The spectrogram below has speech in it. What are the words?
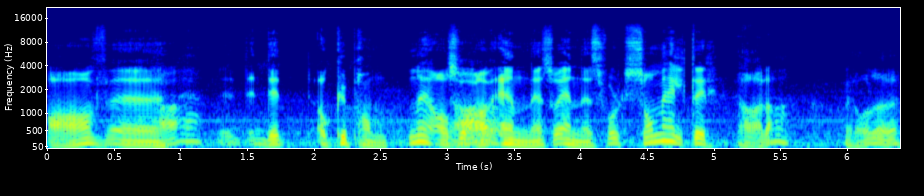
av eh, det, okkupantene, altså Ja. av NS og NS-folk, som helter. Ja da, vi gjorde det.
